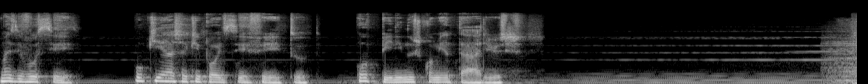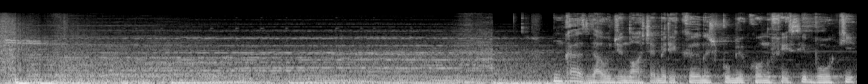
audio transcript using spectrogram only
Mas e você? O que acha que pode ser feito? Opine nos comentários. Um casal de norte-americanos publicou no Facebook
